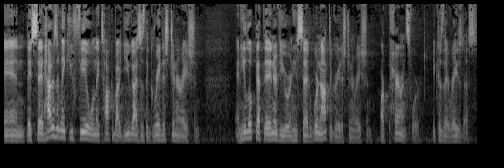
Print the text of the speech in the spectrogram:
And they said, How does it make you feel when they talk about you guys as the greatest generation? And he looked at the interviewer and he said, We're not the greatest generation. Our parents were because they raised us.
